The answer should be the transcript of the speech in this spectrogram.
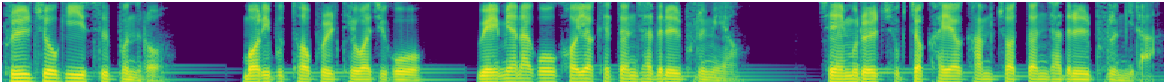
불지옥이 있을 뿐으로 머리부터 불태워지고 외면하고 거역했던 자들을 부르며 재물을 축적하여 감추었던 자들을 부르니라.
